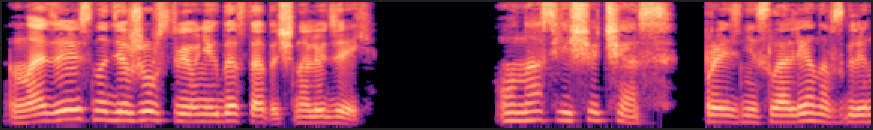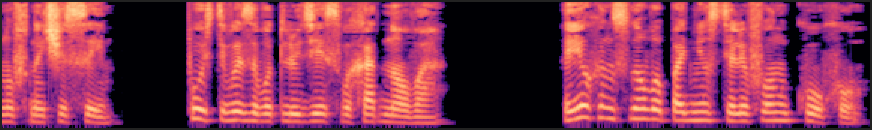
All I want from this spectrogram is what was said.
«Надеюсь, на дежурстве у них достаточно людей». «У нас еще час», — произнесла Лена, взглянув на часы. «Пусть вызовут людей с выходного». Йохан снова поднес телефон к уху.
